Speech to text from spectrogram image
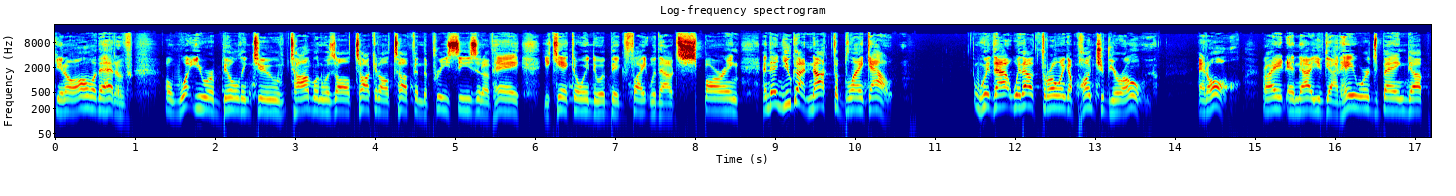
You know, all of that of what you were building to. Tomlin was all talking all tough in the preseason of, hey, you can't go into a big fight without sparring, and then you got knocked the blank out without without throwing a punch of your own at all. Right, and now you've got Heyward's banged up,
